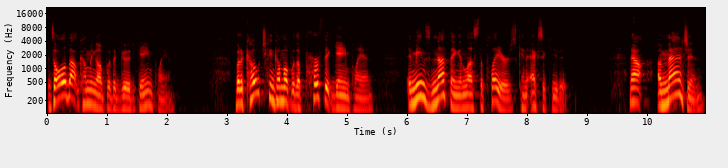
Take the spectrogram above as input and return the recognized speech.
It's all about coming up with a good game plan. But a coach can come up with a perfect game plan. It means nothing unless the players can execute it. Now, imagine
